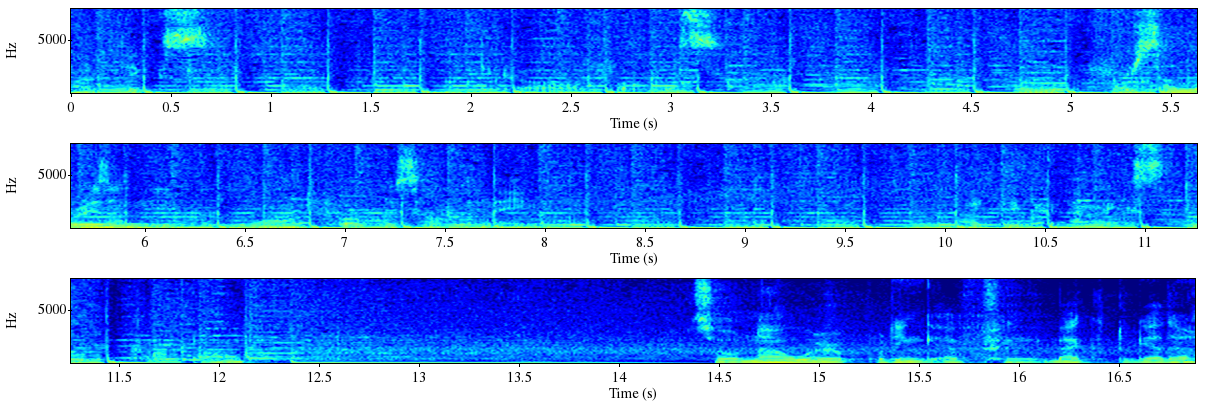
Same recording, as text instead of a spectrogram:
Arctic's Arctic oh, focus. For, for some reason, it won't focus on the name. Arctic MX2 compound. So now we're putting everything back together.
